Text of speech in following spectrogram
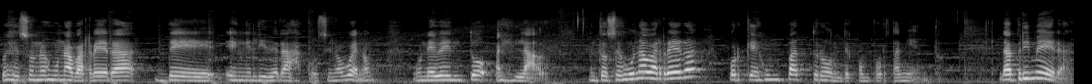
pues eso no es una barrera de, en el liderazgo, sino bueno, un evento aislado. Entonces, una barrera porque es un patrón de comportamiento. La primera,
